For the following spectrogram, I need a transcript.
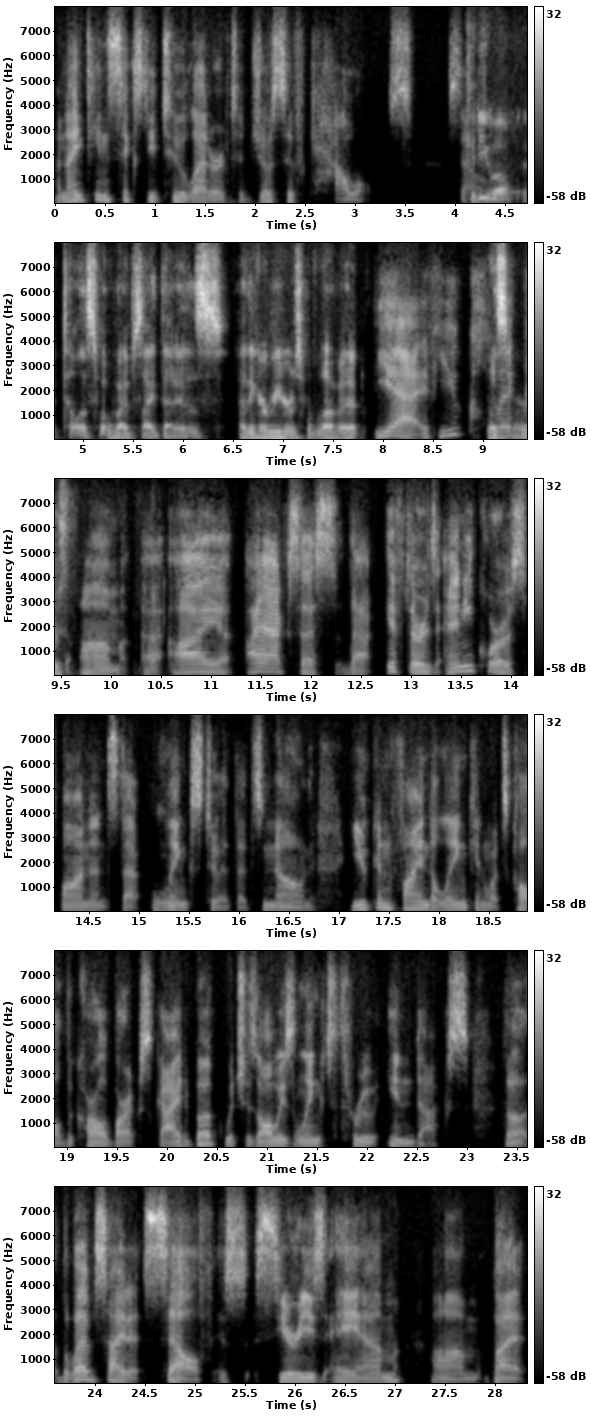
a 1962 letter to Joseph Cowles. So. Could you uh, tell us what website that is? I think our readers would love it. Yeah, if you click, Listeners. um, uh, I I access that. If there's any correspondence that links to it that's known, you can find a link in what's called the Carl Barks Guidebook, which is always linked through Inducks. The, the website itself is Series AM um, but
